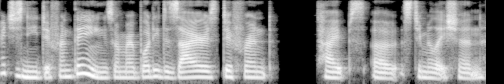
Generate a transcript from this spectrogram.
I just need different things, or my body desires different types of stimulation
